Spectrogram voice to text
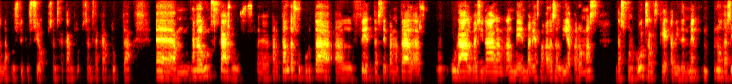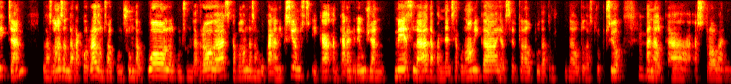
en la prostitució, sense cap, sense cap dubte. Eh, en alguns casos, eh, per tal de suportar el fet de ser penetrades oral, vaginal, analment, diverses vegades al dia per homes desconeguts, els que evidentment no desitgen, les dones han de recórrer doncs, al consum d'alcohol, al consum de drogues, que poden desembocar en addiccions i que encara greugen més la dependència econòmica i el cercle d'autodestrucció en el que es troben.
